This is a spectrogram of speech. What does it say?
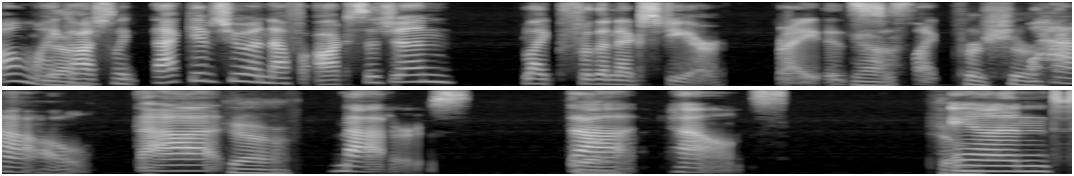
oh my yeah. gosh, like that gives you enough oxygen like for the next year, right? It's yeah, just like for sure. Wow, that yeah. matters. That yeah. counts. And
